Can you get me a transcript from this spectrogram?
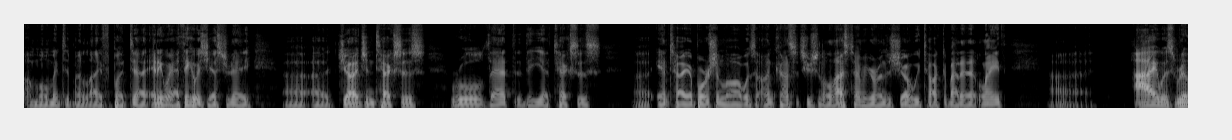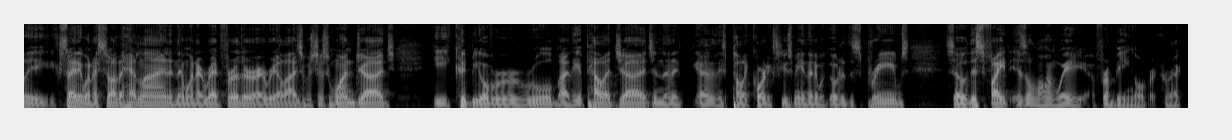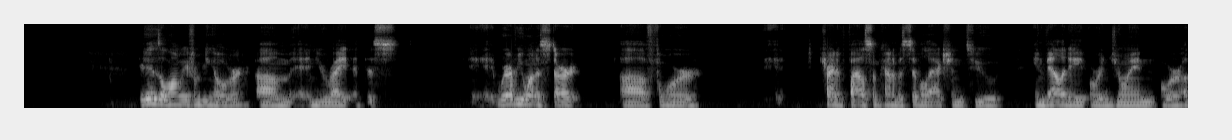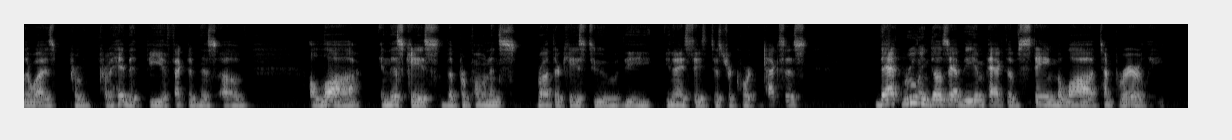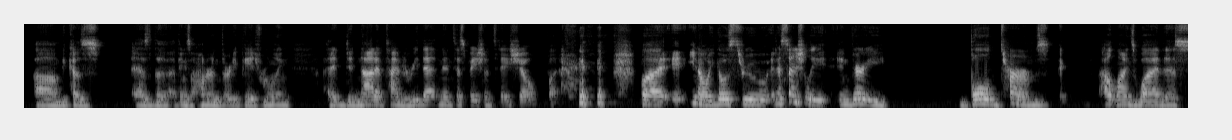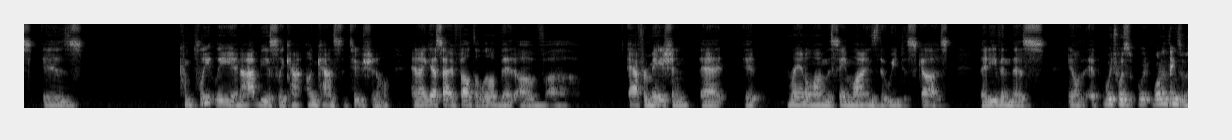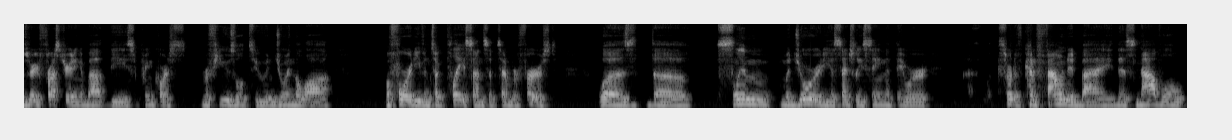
a, moment in my life. But anyway, I think it was yesterday. a judge in Texas ruled that the Texas anti-abortion law was unconstitutional. Last time we were on the show, we talked about it at length. Uh, I was really excited when I saw the headline, and then when I read further, I realized it was just one judge. He could be overruled by the appellate judge, and then it, uh, the appellate court, excuse me, and then it would go to the Supremes. So this fight is a long way from being over. Correct? It is a long way from being over, um, and you're right. At this, wherever you want to start uh, for trying to file some kind of a civil action to invalidate or enjoin or otherwise pro- prohibit the effectiveness of a law. In this case, the proponents brought their case to the United States District Court in Texas. That ruling does have the impact of staying the law temporarily um, because, as the I think it's a 130 page ruling, I did not have time to read that in anticipation of today's show, but but it, you know he goes through and essentially in very bold terms outlines why this is completely and obviously con- unconstitutional. And I guess I felt a little bit of uh, affirmation that it ran along the same lines that we discussed. That even this, you know, it, which was one of the things that was very frustrating about the Supreme Court's refusal to enjoin the law before it even took place on September 1st, was the slim majority essentially saying that they were uh, sort of confounded by this novel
